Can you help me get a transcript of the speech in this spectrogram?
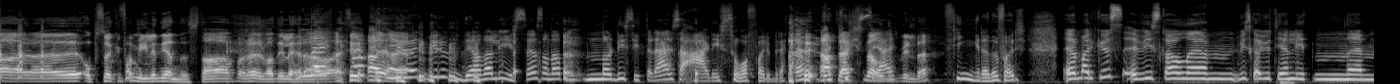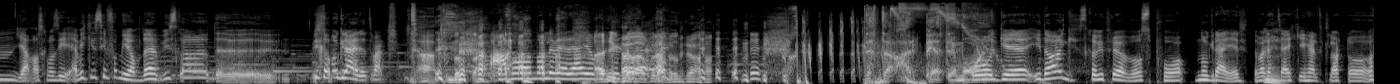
eh, oppsøke familien Gjennestad for å høre hva de ler av. Gjør grundig analyse, sånn at når de sitter der, så er de så forberedte. Ja, det er knallgodt bilde. fingrene for. Eh, Markus, vi eh, vi skal ut i en liten Ja, hva skal man si? Jeg vil ikke si for mye om det. Vi skal, vi skal ha noe greier etter hvert. Ja, Ja, nå, nå leverer jeg jobben min. radioen. Dette er P3 Morgen. Og eh, i dag skal vi prøve oss på noe greier. Det var dette jeg ikke helt klarte å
